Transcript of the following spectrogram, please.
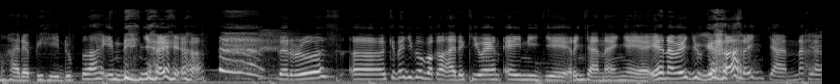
menghadapi hidup lah intinya ya terus uh, kita juga bakal ada Q&A nih J rencananya ya. Ya namanya juga rencana. Q&A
